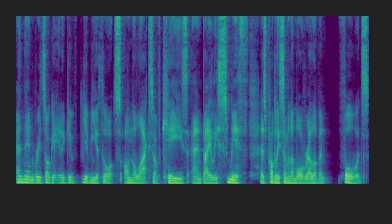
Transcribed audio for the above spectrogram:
And then Rids, I'll get you to give give me your thoughts on the likes of Keays and Bailey Smith as probably some of the more relevant forwards.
